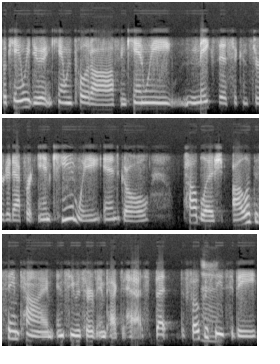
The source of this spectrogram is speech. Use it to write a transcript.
but can we do it and can we pull it off? And can we make this a concerted effort? And can we end goal publish all at the same time and see what sort of impact it has. But the focus mm. needs to be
